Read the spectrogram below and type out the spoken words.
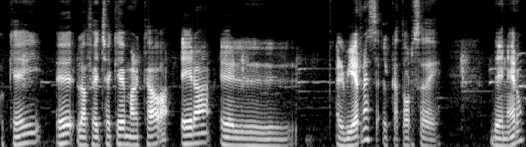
Ok, eh, la fecha que marcaba era el, el viernes, el 14 de, de enero.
